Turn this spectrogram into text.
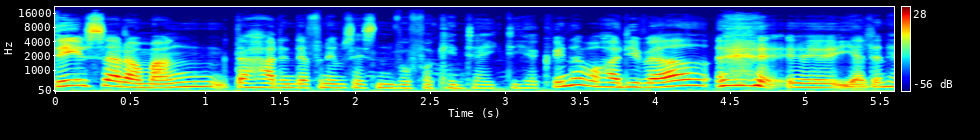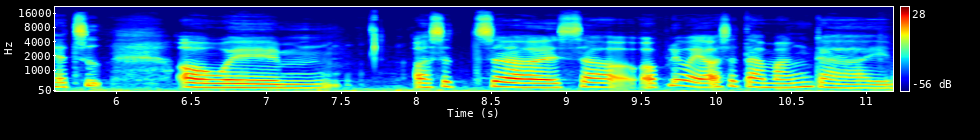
dels er der jo mange, der har den der fornemmelse af, sådan, hvorfor kendte jeg ikke de her kvinder? Hvor har de været øh, i al den her tid? Og, øh, og så, så, så oplever jeg også, at der er mange, der, øh,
